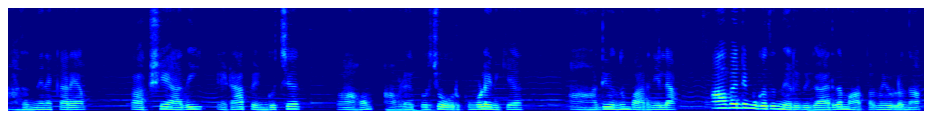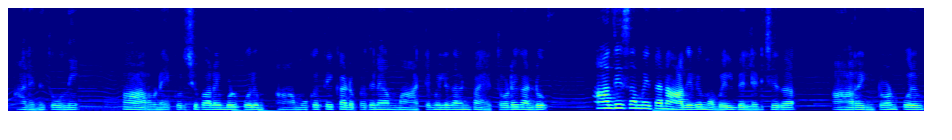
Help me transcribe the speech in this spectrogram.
അതൊന്നും നിനക്കറിയാം പക്ഷേ ആദി എടാ പെൺകുച്ച് പാവം അവളെക്കുറിച്ച് ഓർക്കുമ്പോൾ എനിക്ക് ആദ്യമൊന്നും പറഞ്ഞില്ല. അവന്റെ മുഖത്ത് നിർവികാരത മാത്രമേ ഉള്ളെന്ന് അലന് തോന്നി. പാർവണയെക്കുറിച്ച് പറയുമ്പോൾ പോലും ആ മുഖത്തെ കടുപ്പത്തിന് മാറ്റമില്ലെന്ന് അവൻ ഭയത്തോടെ കണ്ടു. അതേ സമയത്താണ് ആദ്യയുടെ മൊബൈൽ ബെല്ലടിച്ചത്. ആ റിംഗ് ടോൺ പോലും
